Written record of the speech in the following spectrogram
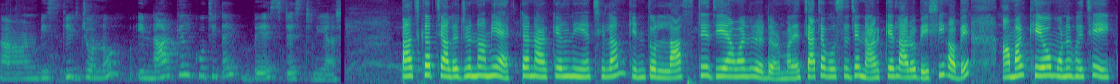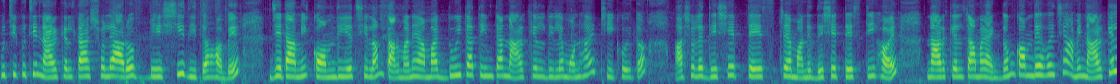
কারণ বিস্কিট জন্য এই নারকেল কুচিটাই বেস্ট টেস্ট নিয়ে আসে। পাঁচ কাপ চালের জন্য আমি একটা নারকেল নিয়েছিলাম, কিন্তু লাস্টে যে আমার মানে চাচা বসে যে নারকেল আরও বেশি হবে। আমার খেয়েও মনে হয়েছে এই কুচি কুচি নারকেলটা আসলে আরও বেশি দিতে হবে, যেটা আমি কম দিয়েছিলাম। তার মানে আমার দুইটা, তিনটা নারকেল দিলে মনে হয় ঠিক হইতো। আসলে দেশের টেস্ট মানে দেশের টেস্টই হয়। নারকেলটা আমার একদম কম দেওয়া হয়েছে। আমি নারকেল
